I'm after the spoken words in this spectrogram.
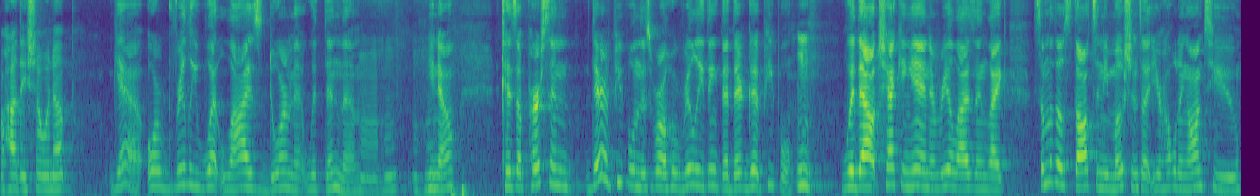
or how they showing up. Yeah, or really what lies dormant within them. Mm-hmm, mm-hmm. You know, because a person, there are people in this world who really think that they're good people. Mm without checking in and realizing like some of those thoughts and emotions that you're holding on to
